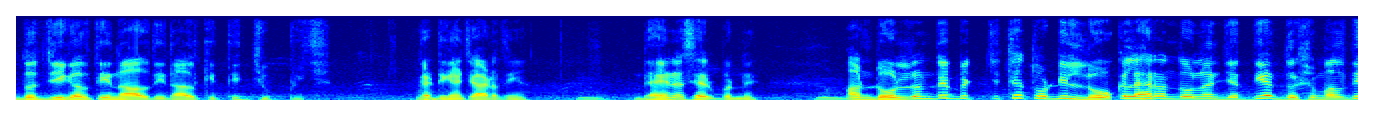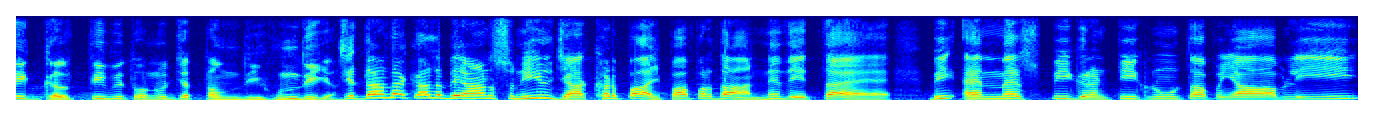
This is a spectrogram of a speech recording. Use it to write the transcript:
ਦੂਜੀ ਗਲਤੀ ਨਾਲ ਦੀ ਨਾਲ ਕੀਤੀ ਯੂਪੀ 'ਚ। ਗੱਡੀਆਂ ਝਾੜਦੀਆਂ। ਦੇ ਨਾ ਸਿਰ ਪਰ ਨੇ ਅੰਦੋਲਨ ਦੇ ਵਿੱਚ ਜਿੱਥੇ ਤੁਹਾਡੀ ਲੋਕ ਲਹਿਰ ਅੰਦੋਲਨ ਜਿੱਤਦੀ ਹੈ ਦੁਸ਼ਮਣ ਦੀ ਗਲਤੀ ਵੀ ਤੁਹਾਨੂੰ ਜਤਾਉਂਦੀ ਹੁੰਦੀ ਆ। ਜਿੱਦਾਂ ਦਾ ਕੱਲ ਬਿਆਨ ਸੁਨੀਲ ਜਾਖੜ ਭਾਜਪਾ ਪ੍ਰਧਾਨ ਨੇ ਦਿੱਤਾ ਹੈ ਵੀ ਐਮਐਸਪੀ ਗਰੰਟੀ ਕਾਨੂੰਨ ਤਾਂ ਪੰਜਾਬ ਲਈ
